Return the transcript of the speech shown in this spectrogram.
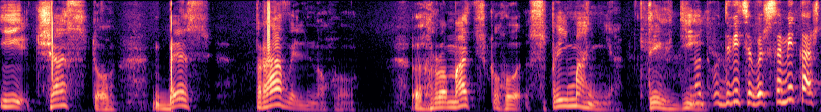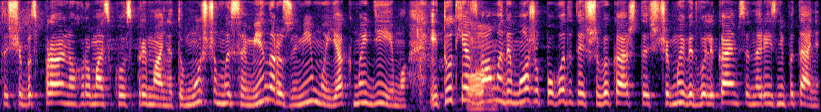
і часто без правильного громадського сприймання тих дій. Ну, дивіться, ви ж самі кажете, що без правильного громадського сприймання, тому що ми самі не розуміємо, як ми діємо. І тут я з вами не можу погодитись, що ви кажете, що ми відволікаємося на різні питання.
